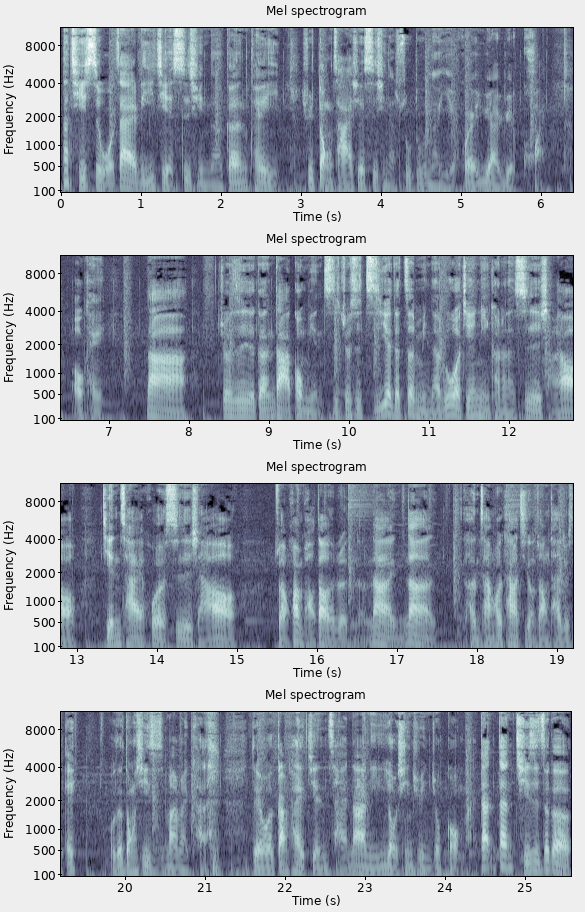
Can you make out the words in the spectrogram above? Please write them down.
那其实我在理解事情呢，跟可以去洞察一些事情的速度呢，也会越来越快。OK，那。就是跟大家共勉之，就是职业的证明呢。如果今天你可能是想要兼差，或者是想要转换跑道的人呢，那那很常会看到几种状态，就是哎，我这东西只是卖卖看，对我刚开始剪裁，那你有兴趣你就购买。但但其实这个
